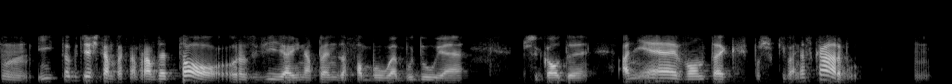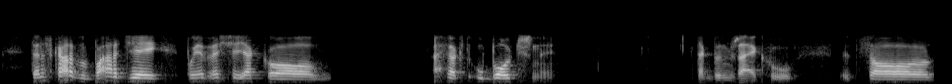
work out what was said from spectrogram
hmm. i to gdzieś tam tak naprawdę to rozwija i napędza fabułę, buduje przygody, a nie wątek poszukiwania skarbu. Hmm. Ten skarb bardziej pojawia się jako efekt uboczny, tak bym rzekł, co,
